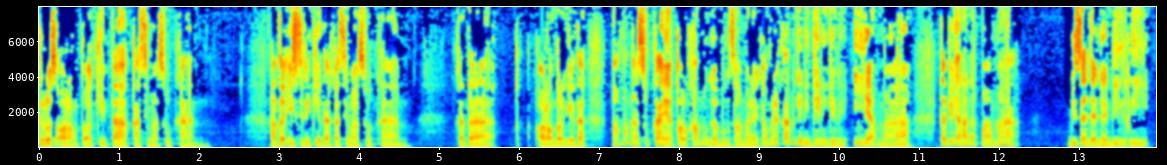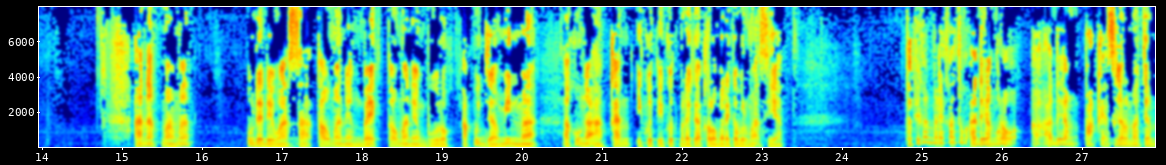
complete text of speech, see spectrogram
Terus orang tua kita kasih masukan atau istri kita kasih masukan. Kata orang tua kita, mama nggak suka ya kalau kamu gabung sama mereka. Mereka kan gini gini gini. Iya ma, tapi kan anak mama bisa jaga diri, Anak mama udah dewasa, tahu mana yang baik, tahu mana yang buruk. Aku jamin ma, aku nggak akan ikut-ikut mereka kalau mereka bermaksiat. Tapi kan mereka tuh ada yang roh, ada yang pakai segala macam.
